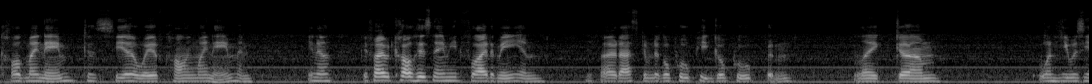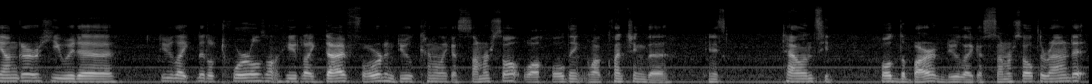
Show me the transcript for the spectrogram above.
called my name because he had a way of calling my name. And, you know, if I would call his name, he'd fly to me, and if I would ask him to go poop, he'd go poop. And like um, when he was younger, he would uh, do like little twirls. He'd like dive forward and do kind of like a somersault while holding, while clenching the in his talons. He'd hold the bar and do like a somersault around it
